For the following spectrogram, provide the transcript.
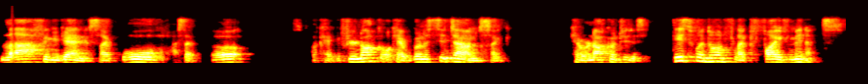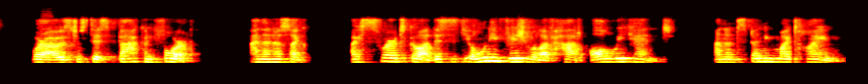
laughing again. It's like, oh, I was like, oh, okay. If you're not okay, we're going to sit down. It's like, okay, we're not going to do this. This went on for like five minutes, where I was just this back and forth, and then I was like, I swear to God, this is the only visual I've had all weekend, and I'm spending my time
